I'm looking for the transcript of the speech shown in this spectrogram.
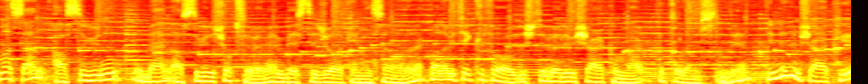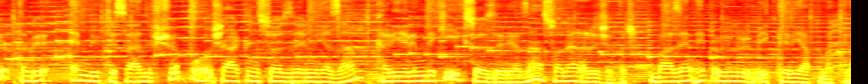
olmasan Aslı Gül'ün ben Aslı Gül'ü çok severim hem besteci olarak hem insan olarak. Bana bir teklifi oldu işte böyle bir şarkım var katılır mısın diye. Dinledim şarkıyı tabii en büyük tesadüf şu o şarkının sözlerini yazan kariyerindeki ilk sözleri yazan Soner Arıcı'dır. Bazen hep övünürüm ilkleri yapmakla.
